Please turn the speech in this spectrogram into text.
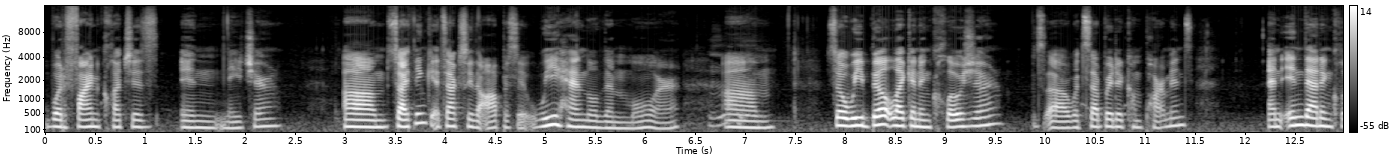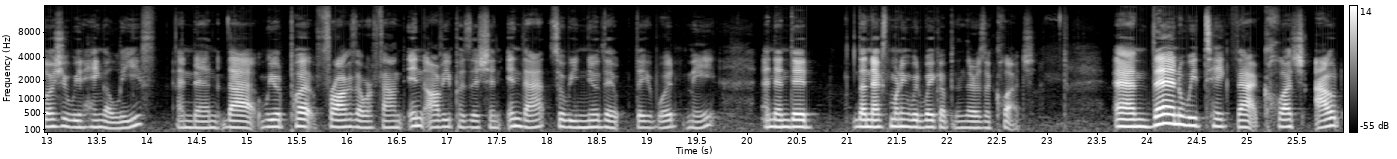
would find clutches in nature. Um, so I think it's actually the opposite. We handle them more. Um, so we built like an enclosure uh, with separated compartments, and in that enclosure we'd hang a leaf, and then that we would put frogs that were found in oviposition in that, so we knew that they would mate, and then they'd the next morning we'd wake up and there's a clutch. And then we'd take that clutch out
